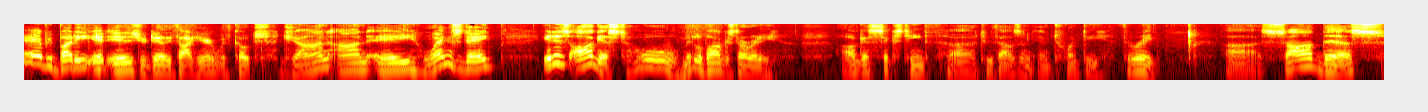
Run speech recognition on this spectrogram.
Hey, everybody, it is your daily thought here with Coach John on a Wednesday. It is August. Oh, middle of August already. August 16th, uh, 2023. Uh, saw this,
